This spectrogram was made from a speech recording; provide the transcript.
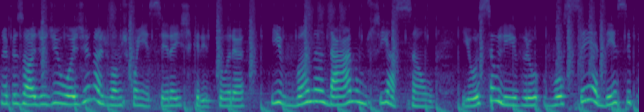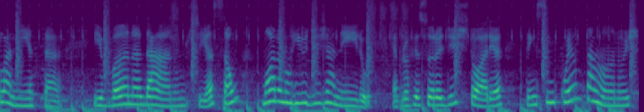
No episódio de hoje, nós vamos conhecer a escritora Ivana da Anunciação e o seu livro Você é desse planeta. Ivana da Anunciação mora no Rio de Janeiro, é professora de História, tem 50 anos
